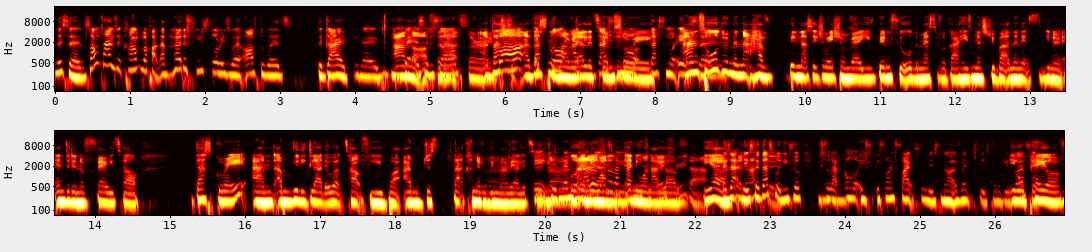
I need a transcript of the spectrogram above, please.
listen, sometimes it comes like I've heard a few stories where afterwards, the guy, you know, he I'm betters not up for himself. that. Sorry. And that's But uh, that's it's not, my reality. I'm that's not- sorry. that's not it. and so- to all the women that have been in that situation where you've been through all the mess with a guy, he's messed you about, and then it's you know ended in a fairy tale. That's great, and I'm really glad it worked out for you. But I'm just that can never be my reality. It can never or be. I don't anyone, feel like I anyone to I love. that. Yeah, Exactly. So that's to. what you feel. You feel like, oh, if, if I fight through this now, eventually it's going to be it will worth pay it. off.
